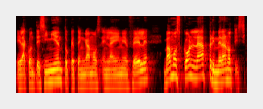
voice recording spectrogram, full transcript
el acontecimiento que tengamos en la NFL Vamos con la primera noticia.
